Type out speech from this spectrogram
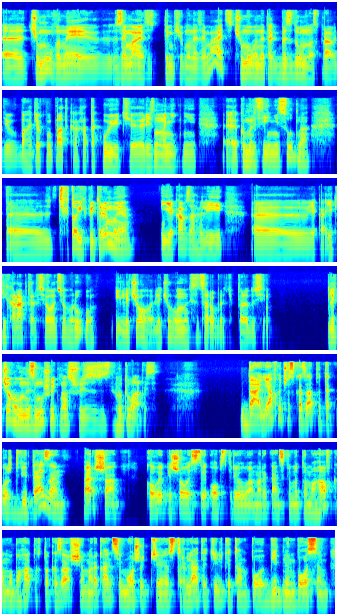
е, чому вони займаються тим, чим вони займаються, чому вони так бездумно справді в багатьох випадках атакують різноманітні е, комерційні судна, хто їх підтримує, і яка взагалі яка, який характер всього цього руху, і для чого? Для чого вони все це роблять передусім? Для чого вони змушують нас щось готуватися? Да, я хочу сказати також дві тези. Перша, коли пішов ось цей обстріл американськими томагавками, багато хто казав, що американці можуть е, стріляти тільки там по бідним босим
